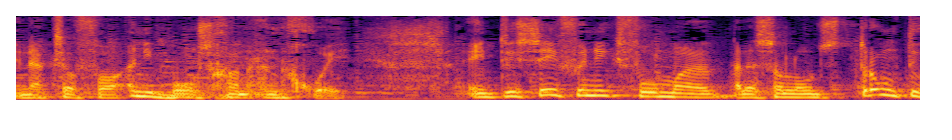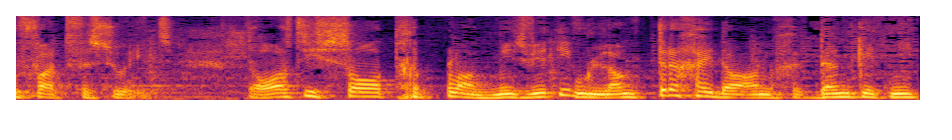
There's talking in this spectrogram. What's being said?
en ek sal haar in die bos gaan ingooi. En toe sê Phoenix vir hom hulle sal ons tronk toe vat vir so iets. Daar's die saad geplant. Mens weet nie hoe lank terug hy daaraan gedink het nie.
